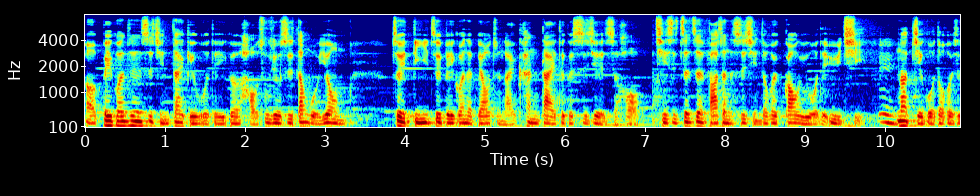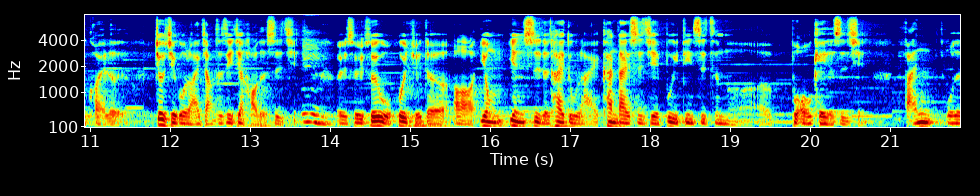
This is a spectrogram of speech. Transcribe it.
呃，悲观这件事情带给我的一个好处就是，当我用最低、最悲观的标准来看待这个世界的时候，其实真正发生的事情都会高于我的预期，嗯那结果都会是快乐的。就结果来讲，这是一件好的事情。嗯对，所以所以我会觉得，呃，用厌世的态度来看待世界，不一定是这么呃不 OK 的事情。反正我的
